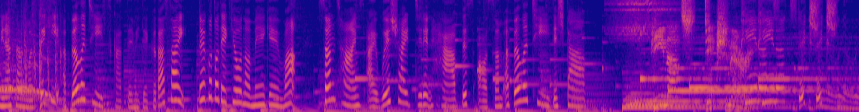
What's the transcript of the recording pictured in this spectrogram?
皆さんもぜひ Ability 使ってみてくださいということで今日の名言は Sometimes I wish I didn't have this awesome ability でした Peanuts Dictionary Peanuts Dictionary.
